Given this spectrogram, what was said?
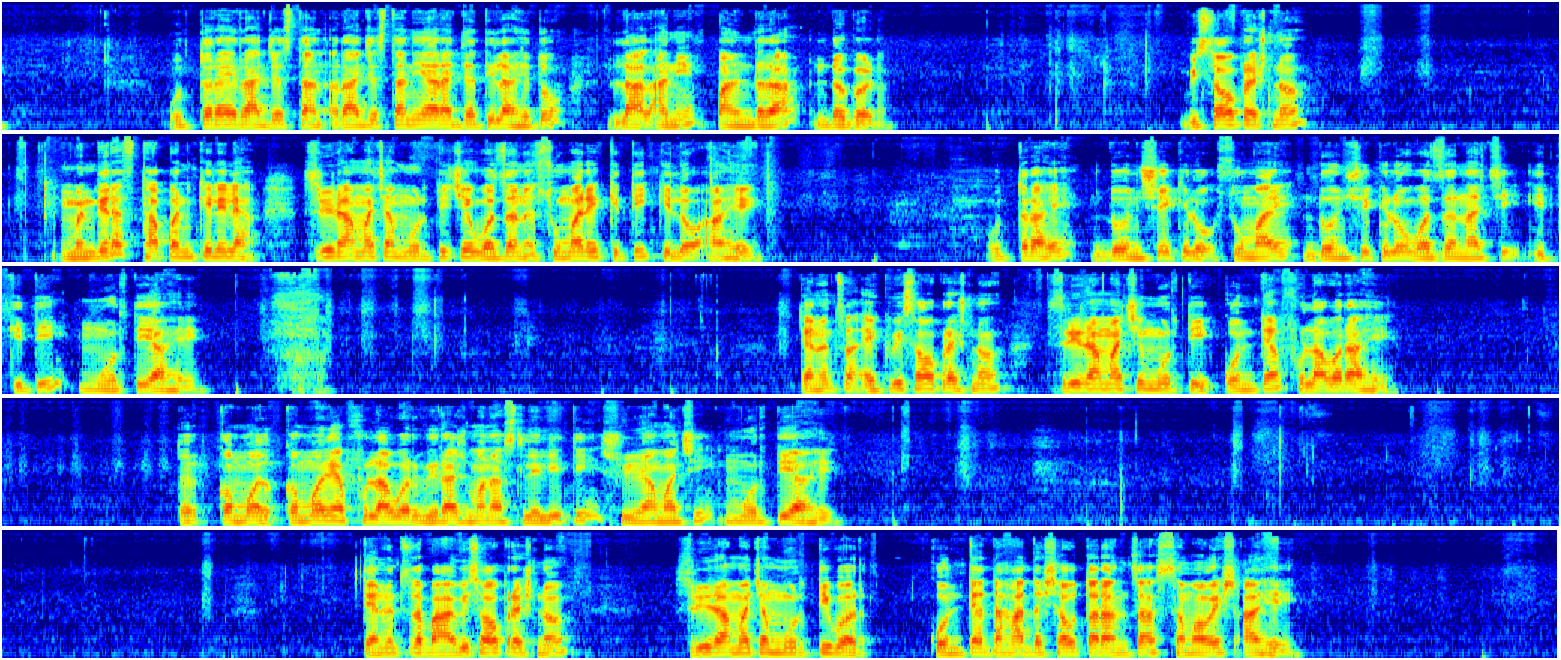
उत्तर आहे राजस्थान. राजस्थान या राज्यातील आहे तो लाल आणि पांढरा दगड. विसावा प्रश्न मंदिरात स्थापन केलेल्या श्रीरामाच्या मूर्तीचे वजन सुमारे किती किलो आहे? उत्तर आहे दोनशे किलो. सुमारे दोनशे किलो वजनाची इतकी ती मूर्ती आहे. त्यानंतर एकविसावा प्रश्न श्रीरामाची मूर्ती कोणत्या फुलावर आहे? तर कमल कमल या फुलावर विराजमान असलेली ती श्रीरामाची मूर्ती आहे. त्यानंतरचा बावीसावा प्रश्न श्रीरामाच्या मूर्तीवर कोणत्या दहा दशावतारांचा समावेश आहे?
